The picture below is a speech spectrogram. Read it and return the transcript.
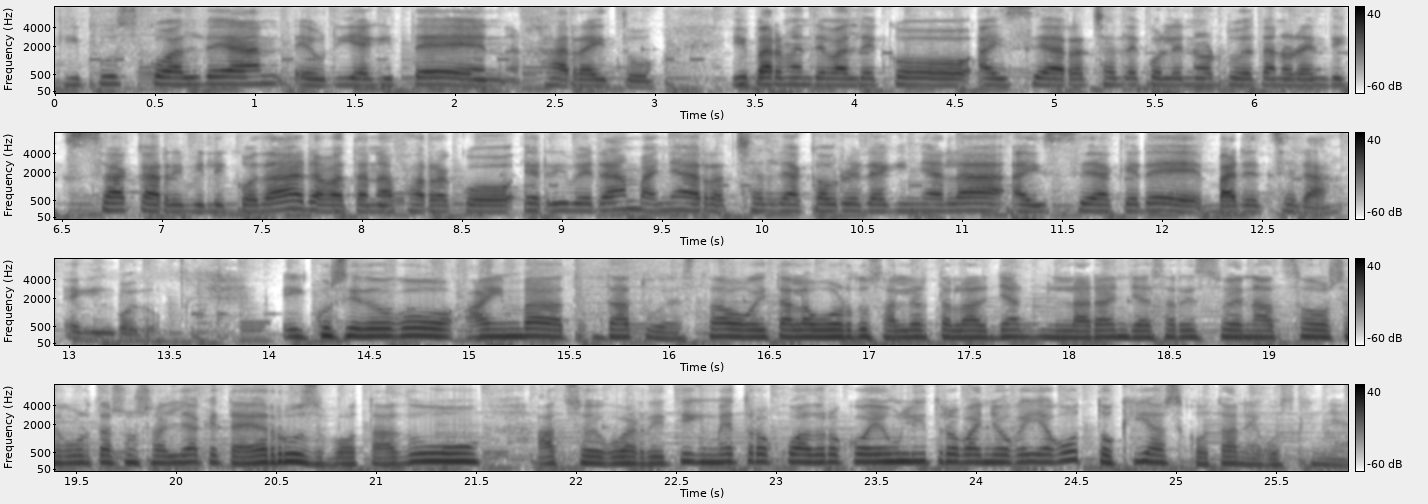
gipuzko aldean euri egiten jarraitu. Ipar mendebaldeko aizea arratsaldeko lehen orduetan oraindik zakar ibiliko da, erabatan afarrako herriberan, baina arratsaldeak aurrera eginala aizeak ere baretzera egingo du. Ikusi dugu hainbat datu ez da, hogeita lau orduz alertalari laran jasarri zuen atzo segurtasun sailak eta erruz bota du, atzo eguerditik metro kuadroko eun litro baino gehiago toki askotan eguzkine.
